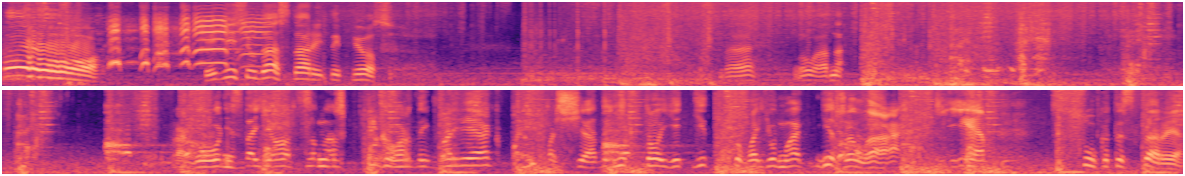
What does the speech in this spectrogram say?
О! Иди сюда, старый ты пес. Да, ну ладно. Врагу не сдается наш гордый варяг. Пощады никто едит твою мать не желает. Сука ты старая.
